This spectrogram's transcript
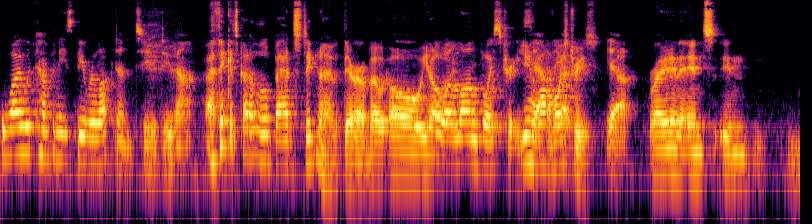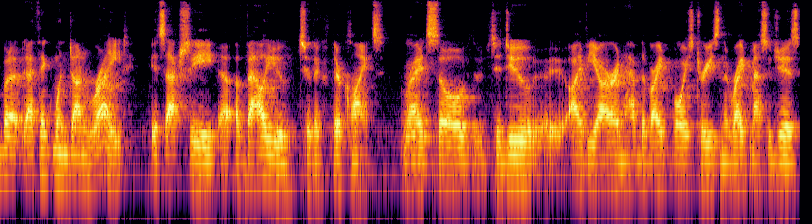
Why would companies be reluctant to do that? I think it's got a little bad stigma out there about oh, you know, oh, long voice trees. Yeah, yeah long voice trees. Yeah, right, and and in, but I think when done right, it's actually a, a value to the, their clients right? So to do uh, IVR and have the right voice trees and the right messages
